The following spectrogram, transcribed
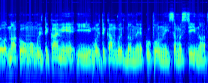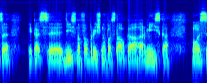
однаковому мультикамі, і мультикам видно не куплений самостійно. А це якась дійсно фабрична поставка армійська. Ось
